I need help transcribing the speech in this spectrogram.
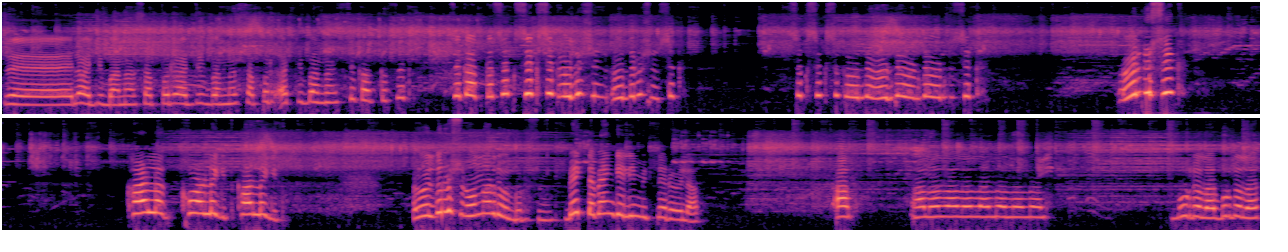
zel, acı bana sapır, acı bana sapır, acı bana sık hakkı sık, sık hakkı sık, sık sık öldürsün, öldürürsün sık öldü, öldü, öldü, sık. Öldü sık. Karla, karla git, karla git. Öldürürsün, onları da öldürürsün. Bekle ben geleyim yükleri öyle al. Al. Al al al al al al al al. Buradalar, buradalar.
